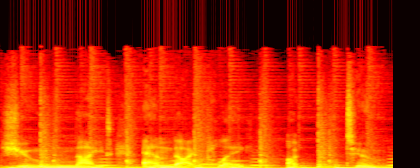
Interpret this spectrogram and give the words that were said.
June night and I play a tune.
